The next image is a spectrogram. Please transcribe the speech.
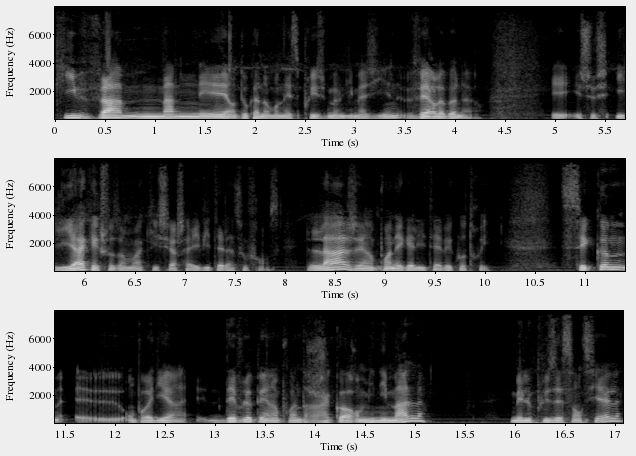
qui va m'amener, en tout cas dans mon esprit, je me l'imagine, vers le bonheur. Et il y a quelque chose en moi qui cherche à éviter la souffrance. Là, j'ai un point d'égalité avec autrui. C'est comme, euh, on pourrait dire, développer un point de raccord minimal, mais le plus essentiel,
